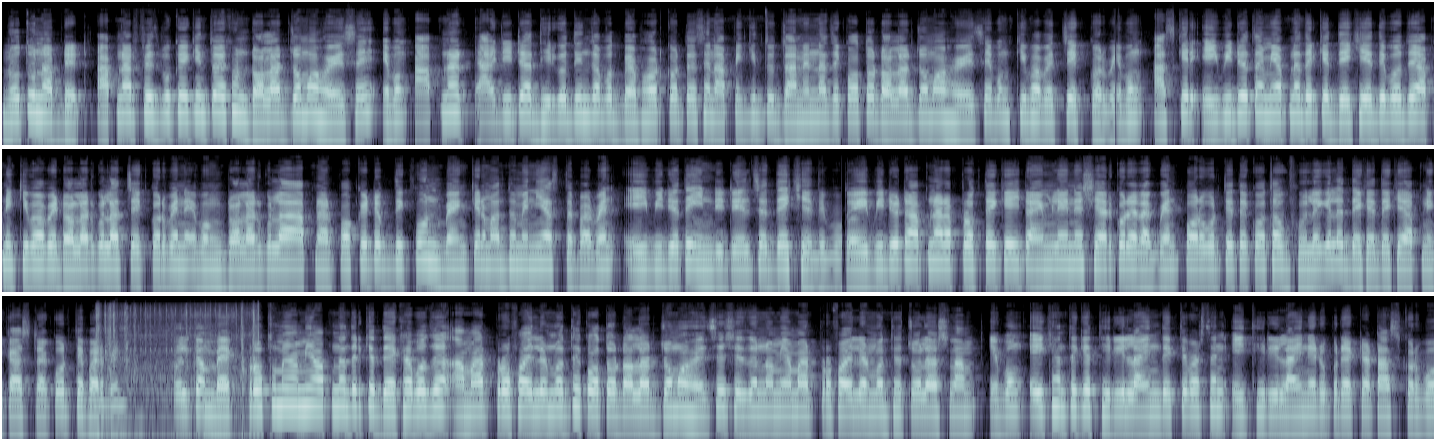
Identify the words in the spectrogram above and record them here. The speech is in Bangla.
নতুন আপডেট। আপনার ফেসবুকে কিন্তু এখন ডলার জমা হয়েছে এবং আপনার আইডিটা দীর্ঘদিন যাবৎ ব্যবহার করতেছেন, আপনি কিন্তু জানেন না যে কত ডলার জমা হয়েছে এবং কীভাবে চেক করবে। এবং আজকের এই ভিডিওতে আমি আপনাদেরকে দেখিয়ে দেবো যে আপনি কীভাবে ডলারগুলা চেক করবেন এবং ডলারগুলা আপনার পকেট অব্দি কোন ব্যাংকের মাধ্যমে নিয়ে আসতে পারবেন, এই ভিডিওতে ইন ডিটেলসে দেখিয়ে দেবো। তো এই ভিডিওটা আপনারা প্রত্যেকেই টাইমলাইনে শেয়ার করে রাখবেন, পরবর্তীতে কোথাও ভুলে গেলে দেখে দেখে আপনি কাজটা করতে পারবেন। Welcome back. প্রথমে আমি আপনাদেরকে দেখাবো যে আমার প্রোফাইলের মধ্যে কত ডলার জমা হয়েছে, সেজন্য আমি আমার প্রোফাইলের মধ্যে চলে আসলাম এবং এইখান থেকে থ্রি লাইন দেখতে পাচ্ছেন। এই থ্রি লাইনের উপরে একটা টাচ করব।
